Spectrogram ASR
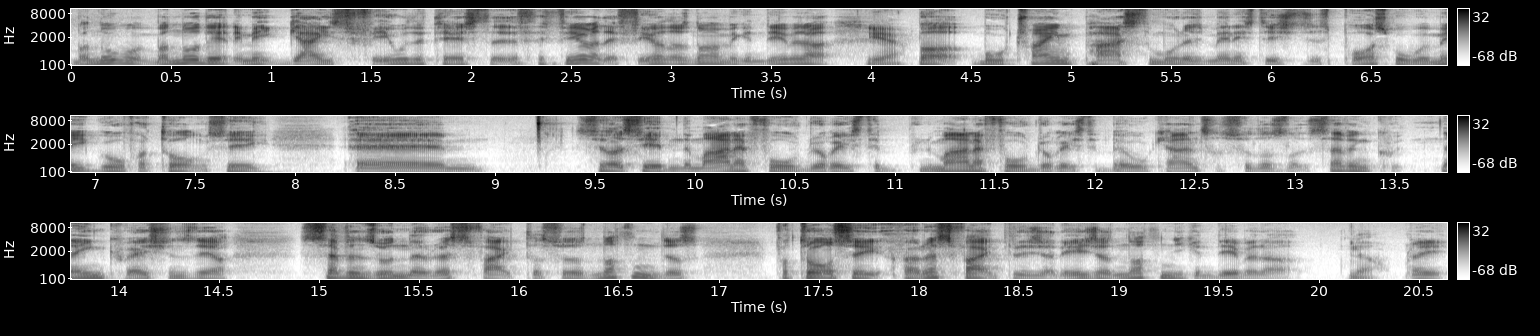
we're no we're not there to make guys fail the test. If they fail, they fail. There's nothing we can do with that. Yeah. But we'll try and pass them on as many stations as possible. We might go for talking's sake. Um, so let's say the manifold relates to the manifold relates to bowel cancer. So there's like seven, nine questions there. Seven's on the risk factor. So there's nothing. There's for talking's sake, if a risk factor is your age, there's nothing you can do with that No. right?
